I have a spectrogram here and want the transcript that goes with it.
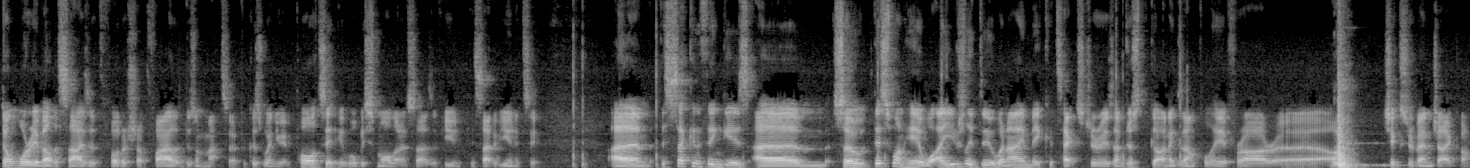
Don't worry about the size of the Photoshop file, it doesn't matter, because when you import it, it will be smaller in size of inside of Unity. Um, the second thing is, um, so this one here, what I usually do when I make a texture is, I've just got an example here for our, uh, our Chick's Revenge icon,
